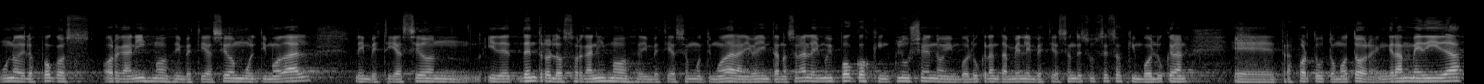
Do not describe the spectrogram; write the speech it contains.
uno de los pocos organismos de investigación multimodal. La investigación, y dentro de los organismos de investigación multimodal a nivel internacional hay muy pocos que incluyen o involucran también la investigación de sucesos que involucran eh, transporte automotor. En gran medida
